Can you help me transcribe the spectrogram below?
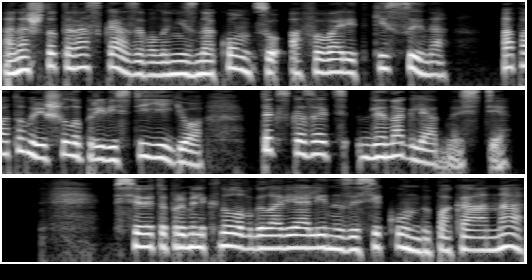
она что-то рассказывала незнакомцу о фаворитке сына, а потом решила привести ее, так сказать, для наглядности. Все это промелькнуло в голове Алины за секунду, пока она,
